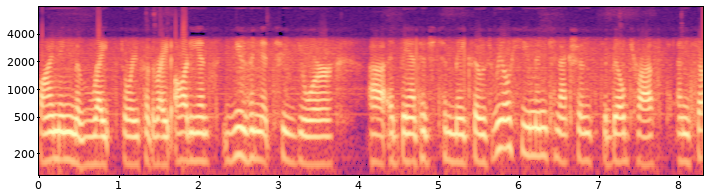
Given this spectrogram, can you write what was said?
Finding the right story for the right audience, using it to your uh, advantage to make those real human connections, to build trust, and so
